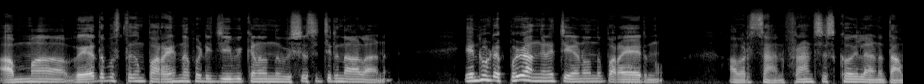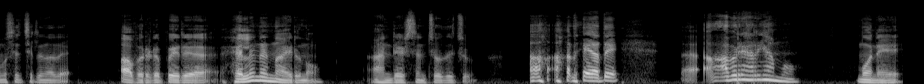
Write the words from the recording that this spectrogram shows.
അമ്മ വേദപുസ്തകം പറയുന്നപടി ജീവിക്കണമെന്ന് വിശ്വസിച്ചിരുന്ന ആളാണ്. എന്നോട് എപ്പോഴും അങ്ങനെ ചെയ്യണമെന്ന് പറയായിരുന്നു. അവർ സാൻ ഫ്രാൻസിസ്കോയിലാണ് താമസിച്ചിരുന്നത്. അവരുടെ പേര് ഹെലൻ എന്നായിരുന്നു. ആൻഡേഴ്സൺ ചോദിച്ചു. "ആ, അതെ അതെ. അവരെ അറിയാമോ? മോനെ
